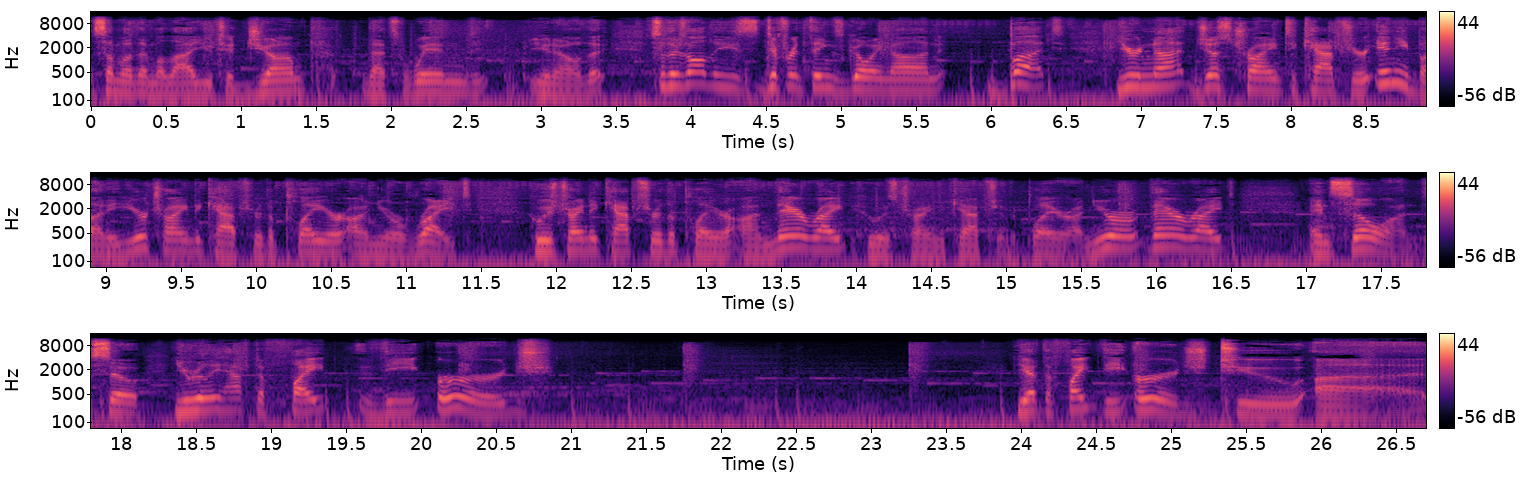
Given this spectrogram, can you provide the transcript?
some of them allow you to jump. That's wind, you know. The, so there's all these different things going on. But you're not just trying to capture anybody, you're trying to capture the player on your right who is trying to capture the player on their right, who is trying to capture the player on your their right and so on. So you really have to fight the urge. You have to fight the urge to uh,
